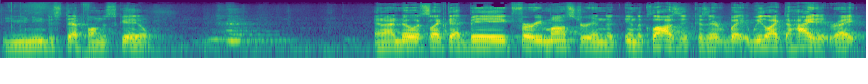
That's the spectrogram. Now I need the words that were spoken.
you need to step on the scale. And I know it's like that big furry monster in the in the closet because everybody we like to hide it, right?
